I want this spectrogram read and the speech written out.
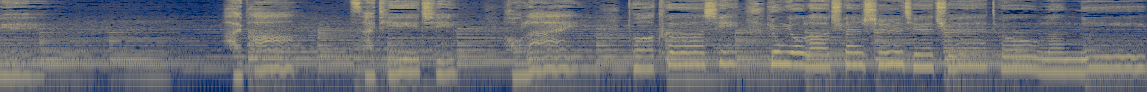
愈？害怕再提起，后来多可惜，拥有了全世界却丢了你。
